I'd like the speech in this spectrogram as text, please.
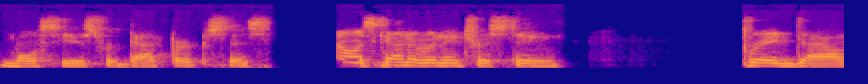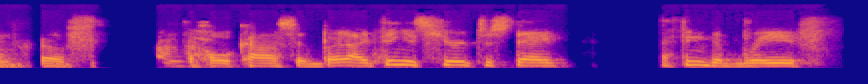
mostly used for bad purposes. It was kind of an interesting breakdown of, of the whole concept, but I think it's here to stay. I think the Brave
